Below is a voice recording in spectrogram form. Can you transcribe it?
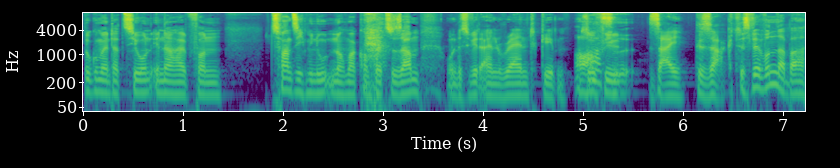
Dokumentation innerhalb von 20 Minuten nochmal komplett zusammen und es wird einen Rant geben. Oh, so viel sei gesagt. Das wäre wunderbar.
